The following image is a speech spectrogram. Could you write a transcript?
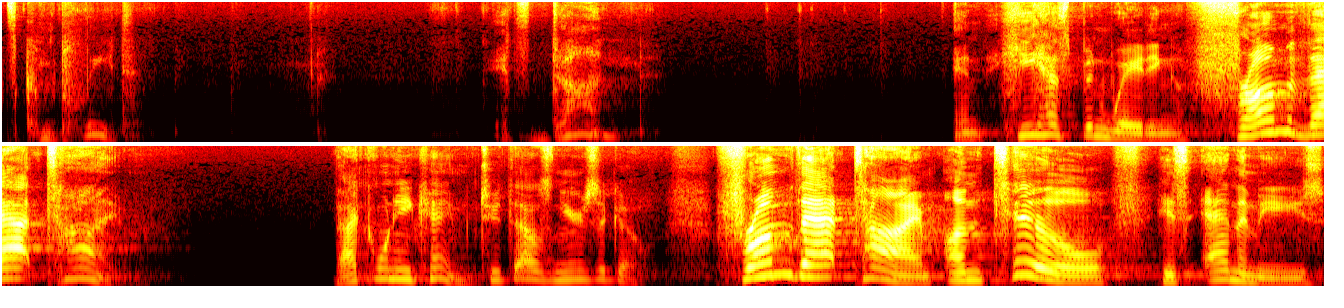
it's complete, it's done. And he has been waiting from that time, back when he came, 2,000 years ago, from that time until his enemies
